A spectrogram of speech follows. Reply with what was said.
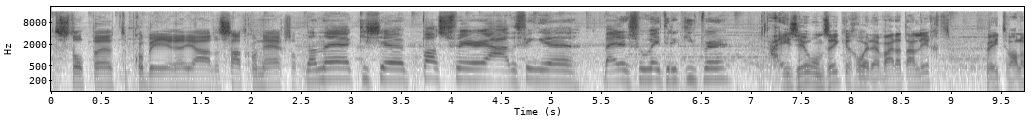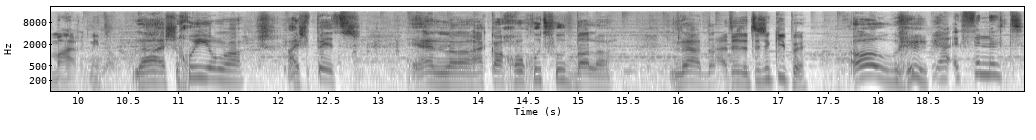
te stoppen, te proberen. Ja, dat staat gewoon nergens op. Dan eh, kies je Pasveer. Ja, dat vind ik eh, bijna zo'n betere keeper. Hij is heel onzeker geworden. En waar dat aan ligt, weten we allemaal eigenlijk niet. Nou, hij is een goede jongen. Hij is spits. En eh, hij kan gewoon goed voetballen. Nou, dat... het, is, het is een keeper. Oh! Ja, ik vind het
